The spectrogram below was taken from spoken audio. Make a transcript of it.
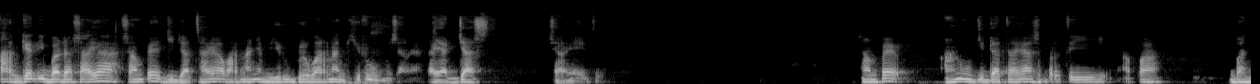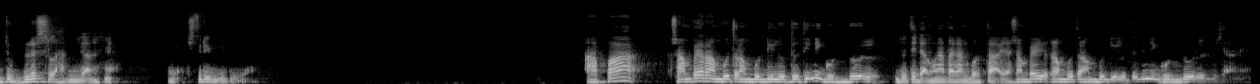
target ibadah saya sampai jidat saya warnanya biru berwarna biru misalnya, kayak jas misalnya itu. Sampai anu jidat saya seperti apa bantu bles lah misalnya, ekstrim itu ya. Apa sampai rambut-rambut di lutut ini gundul. Itu tidak mengatakan botak ya, sampai rambut-rambut di lutut ini gundul misalnya.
